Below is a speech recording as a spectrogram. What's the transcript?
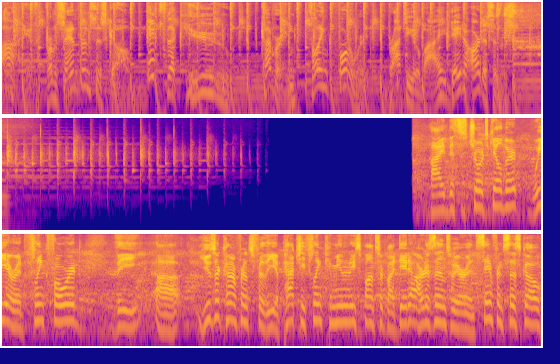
Live from San Francisco, it's theCUBE. Covering Flink Forward. Brought to you by Data Artisans. Hi, this is George Gilbert. We are at Flink Forward, the uh, user conference for the Apache Flink community sponsored by Data Artisans. We are in San Francisco.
